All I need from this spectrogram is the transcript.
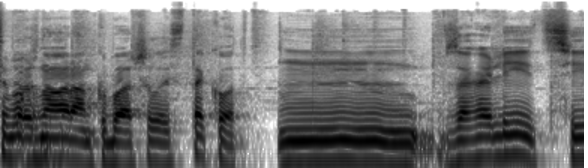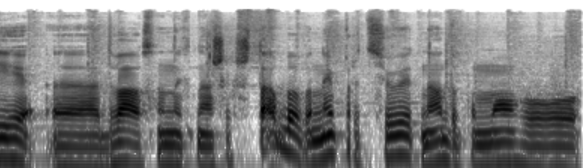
Кожного ранку бачились. Так от, взагалі, ці е, два основних наших штаби вони працюють на допомогу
